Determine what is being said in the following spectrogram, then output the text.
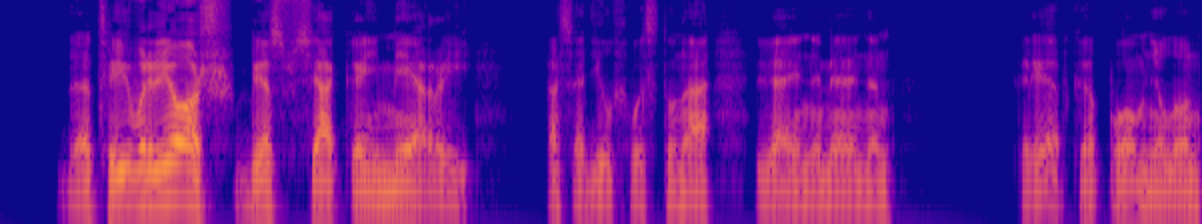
— Да ты врешь без всякой меры! — осадил хвостуна Вяйнемёнен. Крепко помнил он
